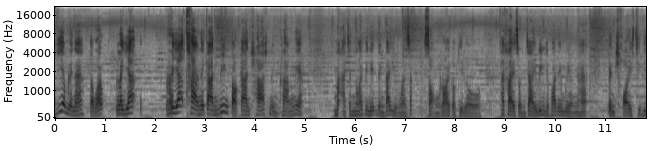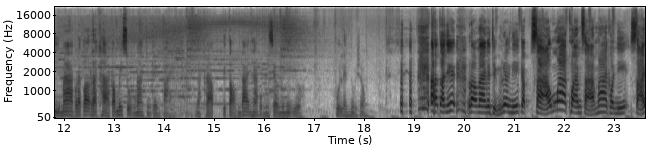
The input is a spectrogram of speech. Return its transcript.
เยี่ยมเลยนะ แต่ว่าระยะระยะทางในการวิ่งต่อการชาร์จหนึ่งครั้งเนี่ยมันอาจจะน้อยไปนิดหนึ่งได้อยู่ประมาณสัก 200 กว่ากิโล ถ้าใครสนใจวิ่งเฉพาะในเมืองนะฮะ เป็นช้อยส์ที่ดีมาก แล้วก็ราคาก็ไม่สูงมากจนเกินไปนะครับ ติดต่อผมได้นะฮะ ผมเป็นเซลล์มินิอยู่ พูดเล่นคุณผู้ชม ตอนนี้เรามากันถึงเรื่องนี้กับสาวมากความสามารถคนนี้ สาย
